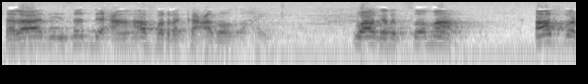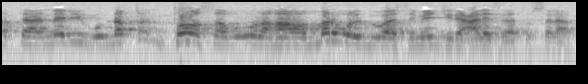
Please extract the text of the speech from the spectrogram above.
salaadii saddex ama afar rakacadood ahayd waa garad soo maa afartaa nebigu dhaqan toosa u lahaa oo mar walba waa samayn jiray alayh isalaatu wasalaam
